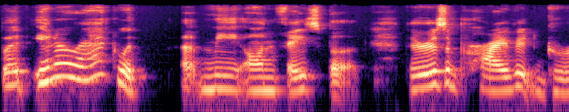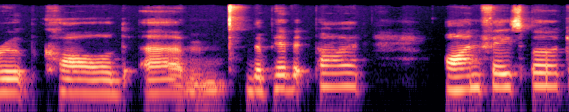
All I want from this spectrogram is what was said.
but interact with me on Facebook. There is a private group called um, the Pivot Pod on Facebook,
